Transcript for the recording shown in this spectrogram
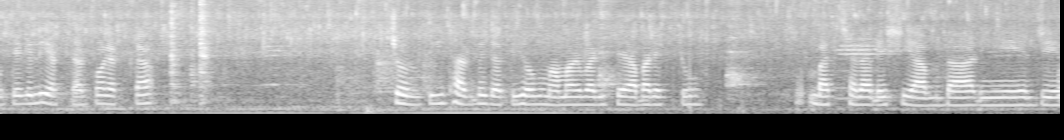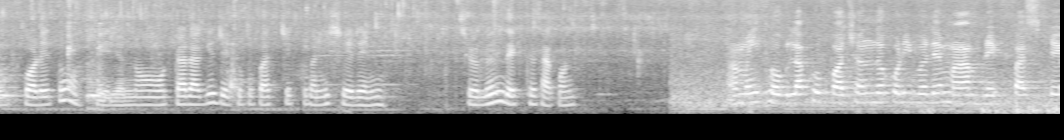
উঠে গেলেই একটার পর একটা চলতেই থাকবে। যতই হোক মামার বাড়িতে আবার একটু বাচ্চারা বেশি আবদার ইয়ে জেদ করে তো, সেই জন্য ওটার আগে যেটুকু পাচ্ছে একটুখানি সেরে নিই। চলুন দেখতে থাকুন। আমি থোগলা খুব পছন্দ করি বলে মা ব্রেকফাস্টে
